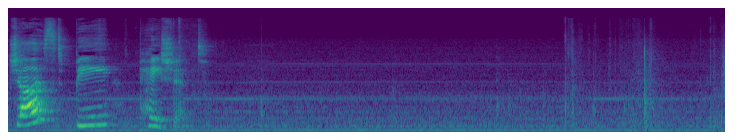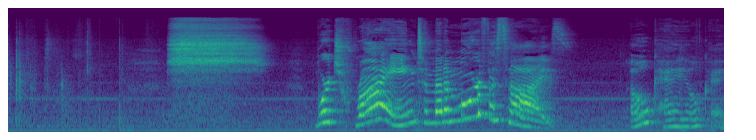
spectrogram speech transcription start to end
just be patient. Shh, we're trying to metamorphosize. Okay, okay.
